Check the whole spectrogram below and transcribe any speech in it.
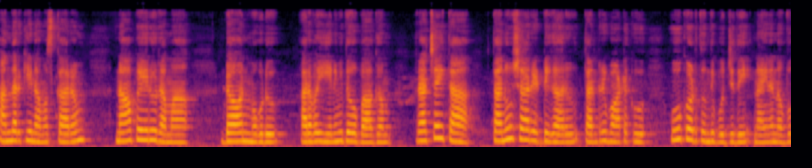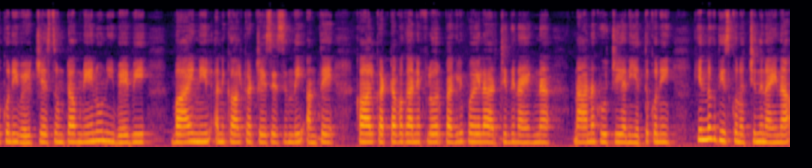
అందరికీ నమస్కారం. నా పేరు రమ. డాన్ మొగుడు అరవై ఎనిమిదో భాగం. రచయిత తనూషారెడ్డి గారు తండ్రి మాటకు ఊకొడుతుంది బుజ్జిది. నైనా నవ్వుకుని వెయిట్ చేస్తుంటాం. నేను నీ బేబీ బాయ్ నీల్ అని కాల్ కట్ చేసేసింది. అంతే. కాల్ కట్ అవ్వగానే ఫ్లోర్ పగిలిపోయేలా అరిచింది నయగ్న నాన్న కూర్చి అని ఎత్తుకుని కిందకు తీసుకుని వచ్చింది నైనా.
